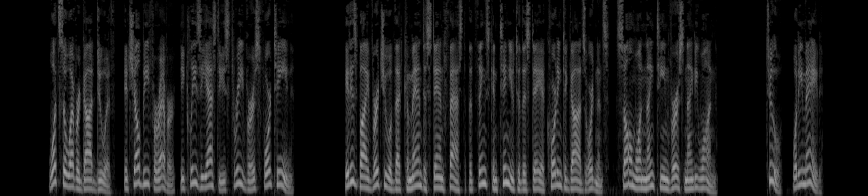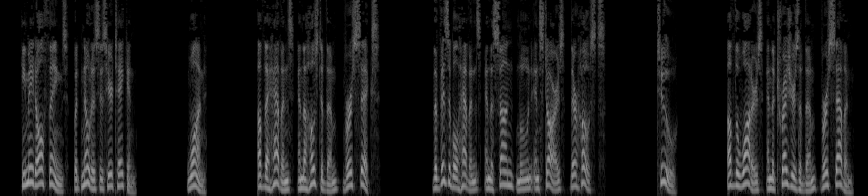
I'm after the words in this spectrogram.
Whatsoever God doeth, it shall be forever. Ecclesiastes 3 verse 14. It is by virtue of that command to stand fast that things continue to this day according to God's ordinance. Psalm 119 verse 91. 2. What he made. He made all things, but notice is here taken. 1. Of the heavens and the host of them, verse 6. The visible heavens and the sun, moon, and stars, their hosts. 2 of the waters and the treasures of them. Verse 7.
